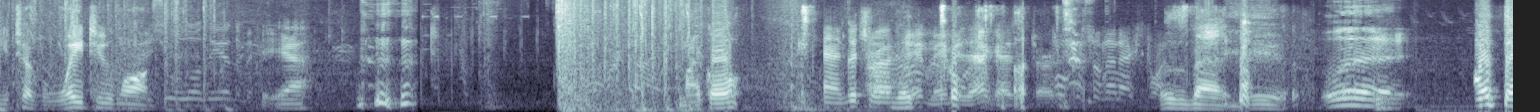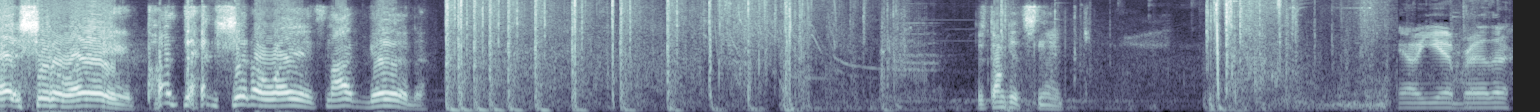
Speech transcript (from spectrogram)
You took way too long. Yeah. Michael, Yeah, good try. What Maybe, maybe that guy's started. Focus on the next what is that, dude? What? Put that shit away. Put that shit away. It's not good. Just don't get sniped. Hell yeah, brother.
